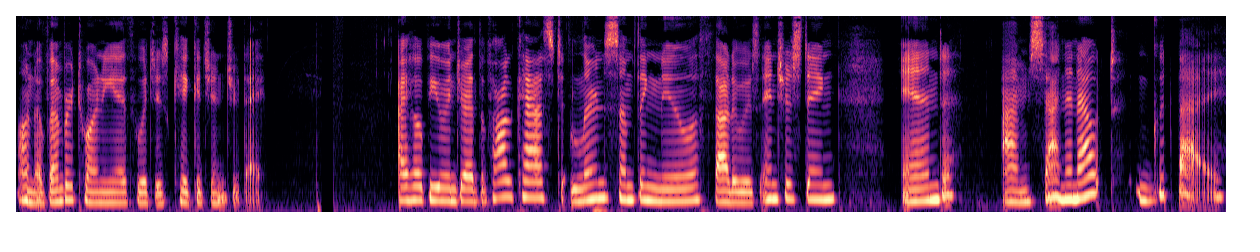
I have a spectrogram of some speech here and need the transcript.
on November 20th, which is Cake a Ginger Day. I hope you enjoyed the podcast, learned something new, thought it was interesting, and I'm signing out. Goodbye.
